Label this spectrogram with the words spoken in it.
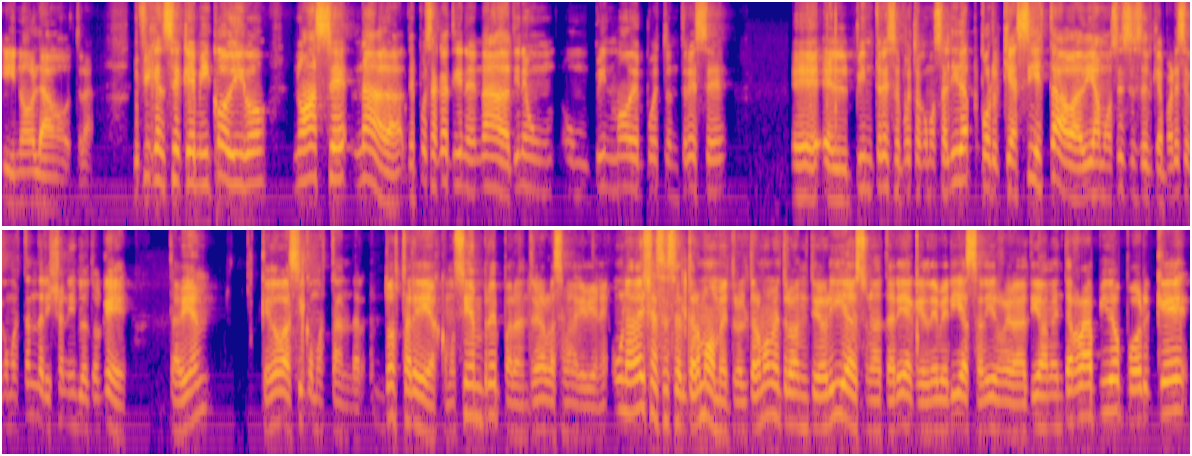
y no la otra. Y fíjense que mi código no hace nada. Después acá tiene nada, tiene un, pin mode puesto en 13, eh, el pin 13 puesto como salida, porque así estaba, digamos, ese es el que aparece como estándar y yo ni lo toqué. ¿Está bien? Quedó así como estándar. Dos tareas, como siempre, para entregar la semana que viene. Una de ellas es el termómetro. El termómetro, en teoría, es una tarea que debería salir relativamente rápido porque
